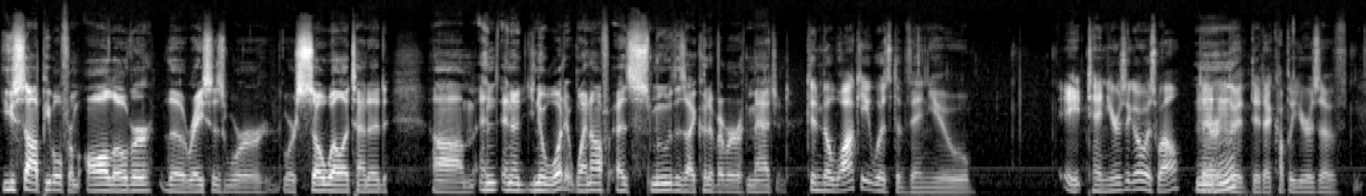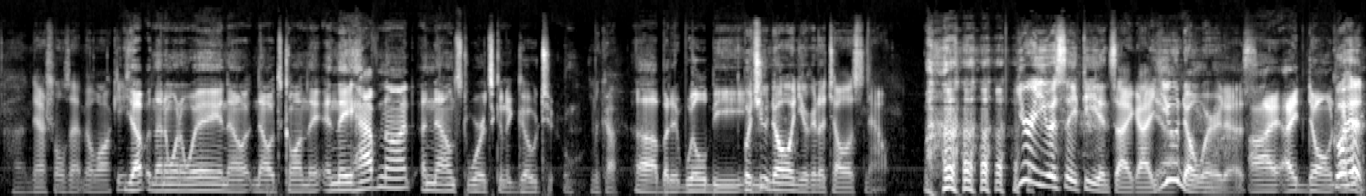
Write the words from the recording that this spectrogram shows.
you saw people from all over. The races were were so well attended, um, and and uh, you know what? It went off as smooth as I could have ever imagined. Because Milwaukee was the venue eight, ten years ago as well. Mhm. They did a couple years of uh, nationals at Milwaukee. Yep, and then it went away, and now now it's gone. They and they have not announced where it's going to go to, Okay. uh, but it will be. But you know, and you're going to tell us now. You're a USAT inside guy. You know where it is. I I don't. Go ever- ahead,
